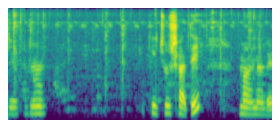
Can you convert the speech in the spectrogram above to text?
যে কোনো কিছুর সাথে মানাবে।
